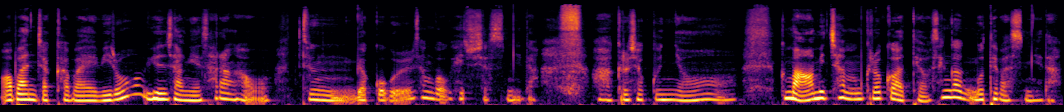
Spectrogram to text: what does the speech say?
어반자카바의 위로, 윤상의 사랑하오 등 몇 곡을 선곡해 주셨습니다. 아, 그러셨군요. 그 마음이 참 그럴 것 같아요. 생각 못 해봤습니다.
